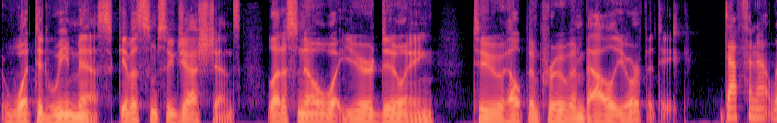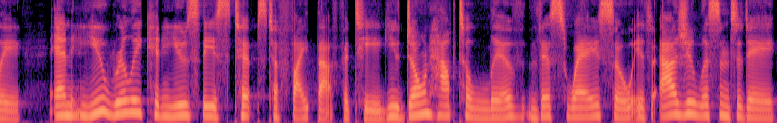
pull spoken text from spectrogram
What did we miss? Give us some suggestions. Let us know what you're doing to help improve and battle your fatigue. Definitely. And you really can use these tips to fight that fatigue. You don't have to live this way. So, if as you listen today,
